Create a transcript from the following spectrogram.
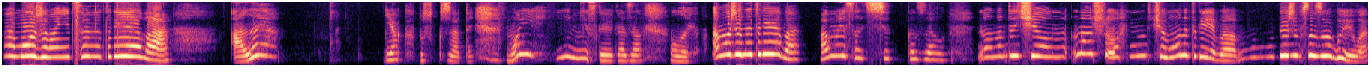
а може мені це не треба. Але, як би сказати, мої мізки казали, ой, а може не треба? А серце казало, ну ну ти чого, ну що, ну чому не треба? Ти ж все зробила.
